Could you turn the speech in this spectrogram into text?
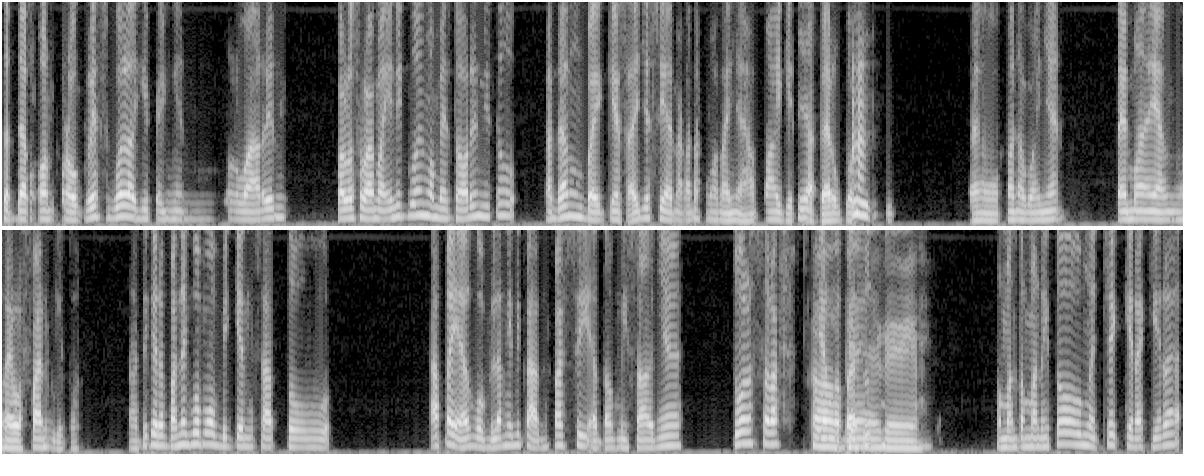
sedang on progress gue lagi pengen keluarin kalau selama ini gue nge-mentorin itu kadang by case aja sih anak-anak mau nanya apa gitu Iya. baru gue eh, apa namanya tema yang relevan gitu. Nanti ke depannya gue mau bikin satu apa ya gue bilang ini kanvas sih atau misalnya tools lah yang Oke ngebantu oke. teman-teman itu ngecek kira-kira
